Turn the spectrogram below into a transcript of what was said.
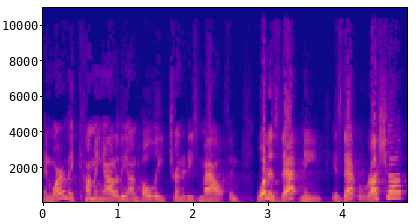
And why are they coming out of the unholy Trinity's mouth? And what does that mean? Is that Russia?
